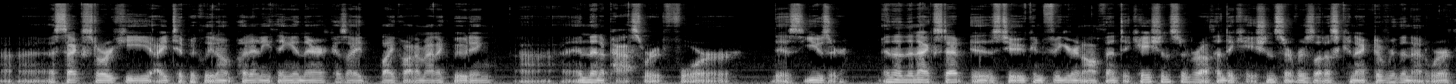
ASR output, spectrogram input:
uh, a store key. I typically don't put anything in there because I like automatic booting, uh, and then a password for this user. And then the next step is to configure an authentication server. Authentication servers let us connect over the network.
